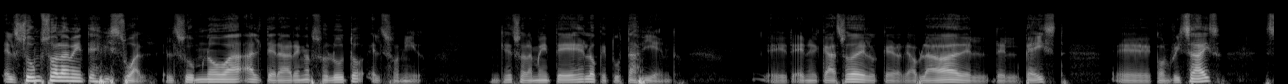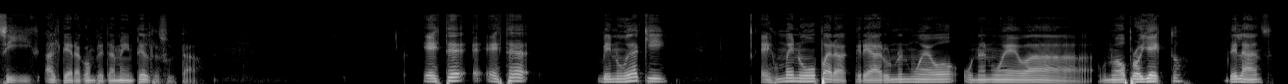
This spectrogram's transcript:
El zoom solamente es visual, el zoom no va a alterar en absoluto el sonido, solamente es lo que tú estás viendo. Eh, en el caso del que hablaba del, paste eh, con resize, sí altera completamente el resultado. Este, este menú de aquí es un menú para crear un nuevo, una nueva, un nuevo proyecto de Lance,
